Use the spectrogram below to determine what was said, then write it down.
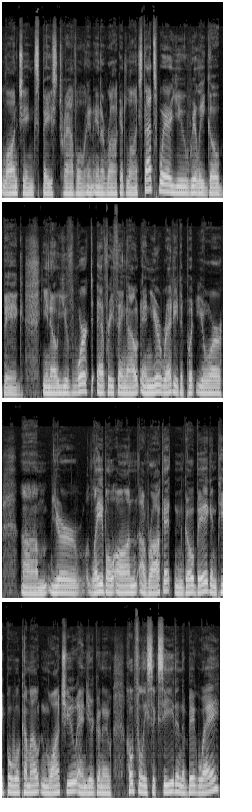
launching space travel in, in a rocket launch. That's where you really go big. You know, you've worked everything out, and you're ready to put your um, your label on a rocket and go big, and people will come out and watch you, and you're going to hopefully succeed in a big way.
